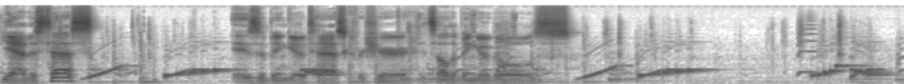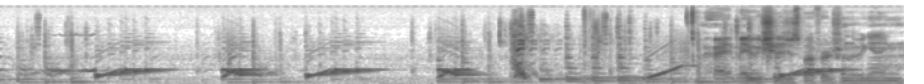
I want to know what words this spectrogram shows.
Yeah, this task is a bingo task for sure. It's all the bingo goals. Alright, maybe we should have just buffered from the beginning.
